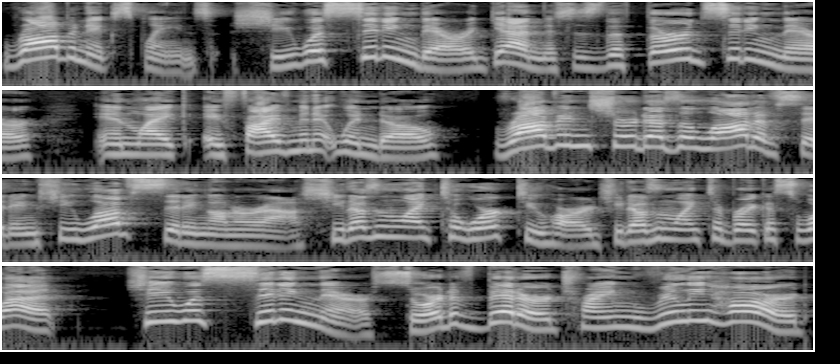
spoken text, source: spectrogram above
Robyn explains she was sitting there. Again, this is the third sitting there in like a five minute window. Robyn sure does a lot of sitting. She loves sitting on her ass. She doesn't like to work too hard. She doesn't like to break a sweat. She was sitting there, sort of bitter, trying really hard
